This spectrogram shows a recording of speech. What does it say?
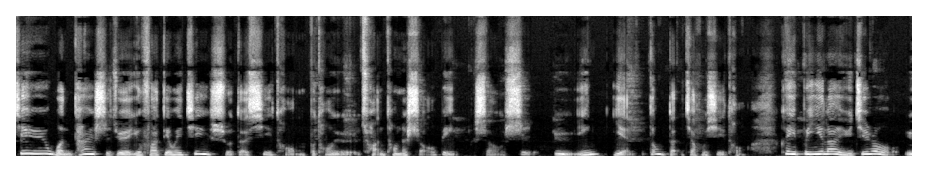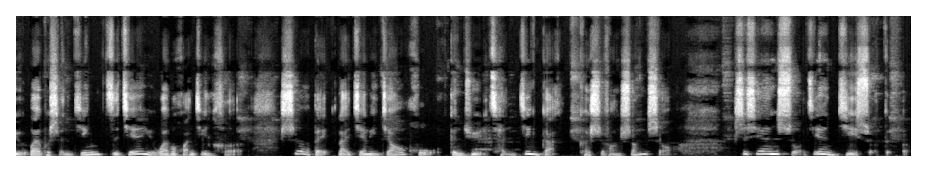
基于稳态视觉诱发电位技术的系统，不同于传统的手柄、手势、语音、眼动等交互系统，可以不依赖于肌肉与外部神经，直接与外部环境和设备来建立交互。根据沉浸感，可释放双手，实现所见即所得。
